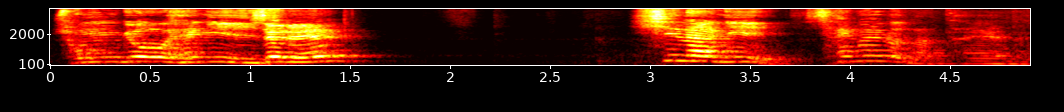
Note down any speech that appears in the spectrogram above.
종교 행위 이전에 신앙이 생활로 나타나야 해요.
